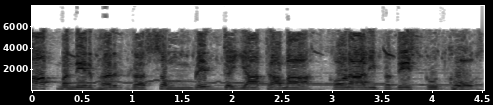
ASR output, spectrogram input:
आत्मनिर्भर र समृद्ध यात्रामा कर्णाली प्रदेशको उद्घोष।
